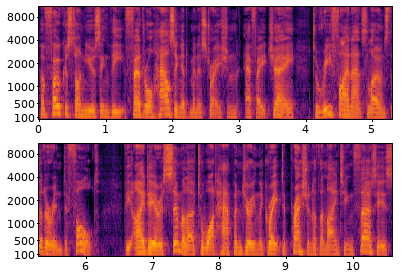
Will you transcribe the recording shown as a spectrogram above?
have focused on using the Federal Housing Administration, FHA, to refinance loans that are in default. The idea is similar to what happened during the Great Depression of the 1930s,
